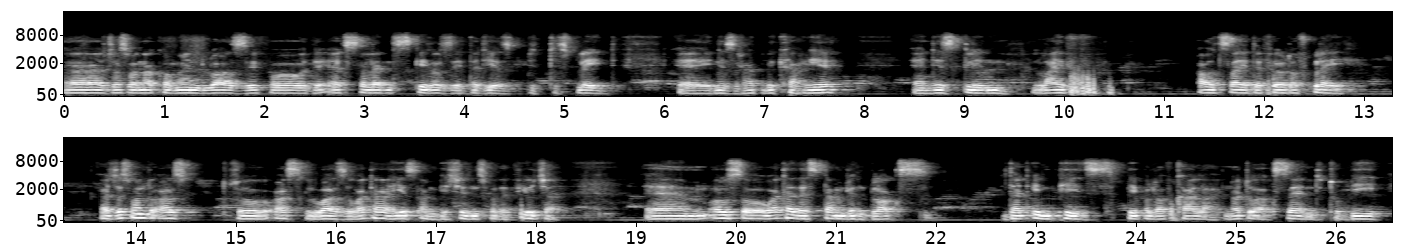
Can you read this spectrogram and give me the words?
Uh, just want to commend Lwazi for the excellent skills that he has displayed uh, in his rugby career and his clean life outside the field of play. I just want to ask to ask Lwazi what are his ambitions for the future. Um, also, what are the stumbling blocks that impedes people of color not to ascend to be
